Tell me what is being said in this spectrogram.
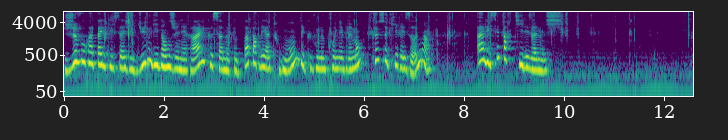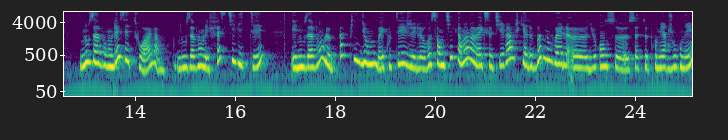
Je vous rappelle qu'il s'agit d'une guidance générale, que ça ne peut pas parler à tout le monde et que vous ne prenez vraiment que ce qui résonne. Allez, c'est parti les amis. Nous avons les étoiles, nous avons les festivités et nous avons le papillon. Bah écoutez, j'ai le ressenti quand même avec ce tirage qu'il y a de bonnes nouvelles euh, durant cette première journée,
